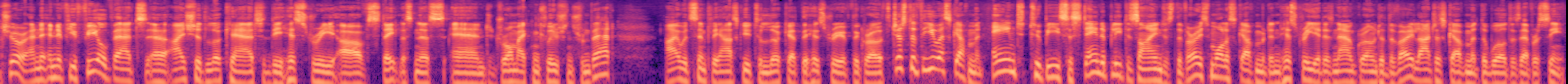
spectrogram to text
Sure. And, and if you feel that uh, I should look at the history of statelessness and draw my conclusions from that, I would simply ask you to look at the history of the growth just of the US government, aimed to be sustainably designed as the very smallest government in history. It has now grown to the very largest government the world has ever seen.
